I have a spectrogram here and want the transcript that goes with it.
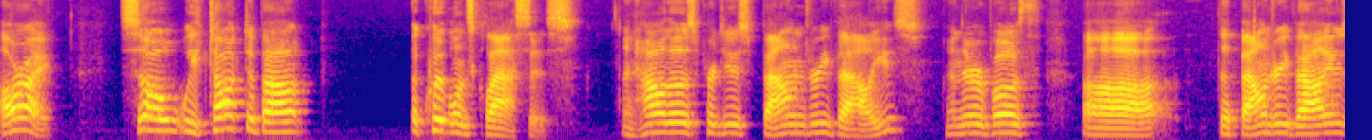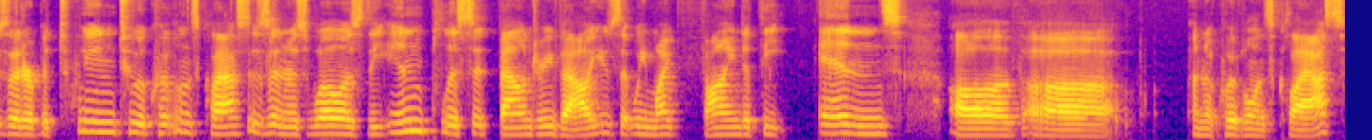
All right, so we've talked about equivalence classes and how those produce boundary values. And there are both uh, the boundary values that are between two equivalence classes and as well as the implicit boundary values that we might find at the ends of uh, an equivalence class.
